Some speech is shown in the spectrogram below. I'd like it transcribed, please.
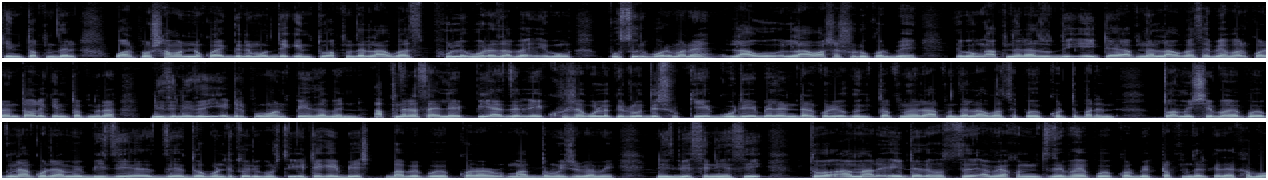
কিন্তু আপনাদের অল্প সামান্য কয়েকদিনের মধ্যে কিন্তু আপনাদের লাউ গাছ ফুলে ভরে যাবে এবং প্রচুর পরিমাণে লাউ লাউ আসা শুরু করবে। এবং আপনারা যদি এইটা আপনার লাউ গাছে ব্যবহার করেন, তাহলে কিন্তু আপনারা নিজে নিজেই এটির প্রমাণ পেয়ে যাবেন। আপনারা চাইলে পেঁয়াজের এই খোসাগুলোকে রোদে শুকিয়ে, গুঁড়িয়ে ব্লেন্ডার করেও কিন্তু আপনারা আপনাদের লাউ গাছে প্রয়োগ করতে পারেন। তো আমি সেভাবে প্রয়োগ না করে আমি ভিজিয়ে যে দ্রবণটি তৈরি করছি, এটাকেই বেস্টভাবে প্রয়োগ করার মাধ্যম হিসেবে আমি নিজ বেছে নিয়েছি। তো আমার এইটা হচ্ছে, আমি এখন যেভাবে প্রয়োগ করব, একটু আপনাদেরকে দেখাবো।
